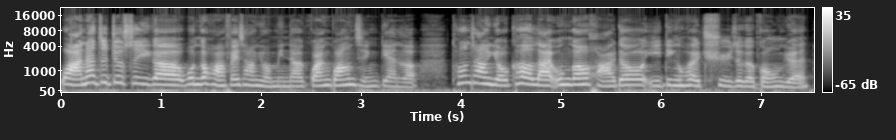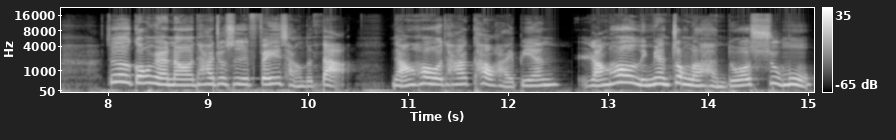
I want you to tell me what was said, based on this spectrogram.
哇，那这就是一个温哥华非常有名的观光景点了。通常游客来温哥华都一定会去这个公园。这个公园呢，它就是非常的大，然后它靠海边，然后里面种了很多树木，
